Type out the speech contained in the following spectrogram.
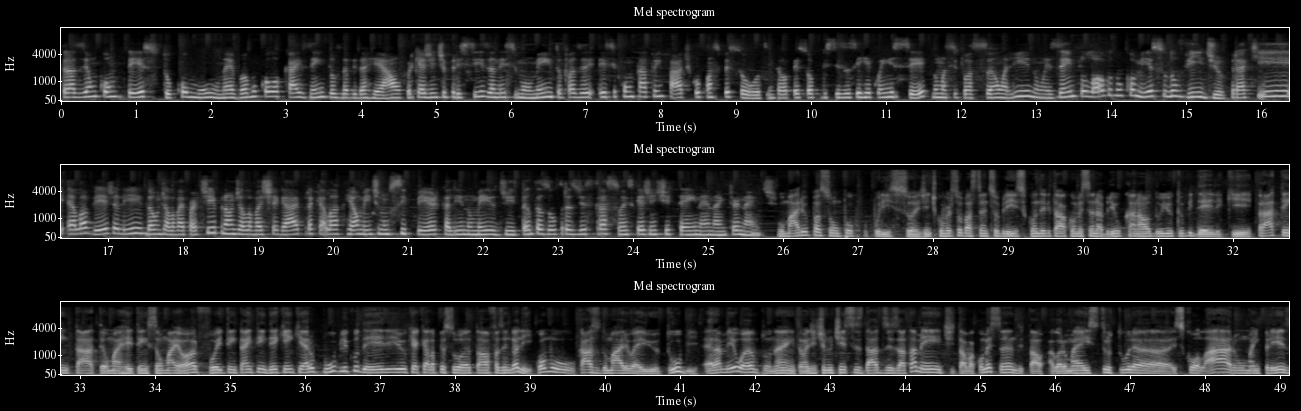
trazer um contexto comum, né? Vamos colocar exemplos da vida real, porque a gente precisa, nesse momento, fazer esse contato empático com as pessoas. Então, a pessoa precisa se reconhecer numa situação ali, num exemplo, logo no começo do vídeo, para que ela veja ali de onde ela vai partir, para onde ela vai chegar, e para que ela realmente não se perca ali no meio de tantas outras distrações que a gente tem, né, na internet. O Mário passou um pouco por isso. A gente conversou bastante sobre isso quando ele estava começando a abrir o canal do YouTube dele, que para tentar ter uma retenção maior foi tentar entender quem que era o público dele e o que aquela pessoa estava fazendo ali. Como o caso do Mário é o YouTube, era meio amplo, né? Então a gente não tinha esses dados exatamente, estava começando e tal. Agora uma estrutura escolar, uma empresa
